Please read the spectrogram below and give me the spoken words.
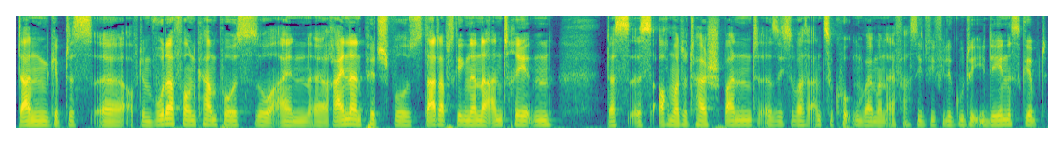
Dann gibt es äh, auf dem Vodafone Campus so einen äh, Rheinland-Pitch, wo Startups gegeneinander antreten. Das ist auch mal total spannend, äh, sich sowas anzugucken, weil man einfach sieht, wie viele gute Ideen es gibt.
